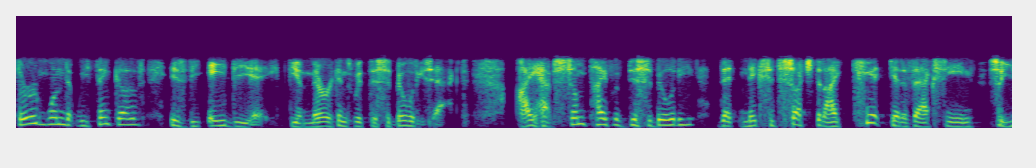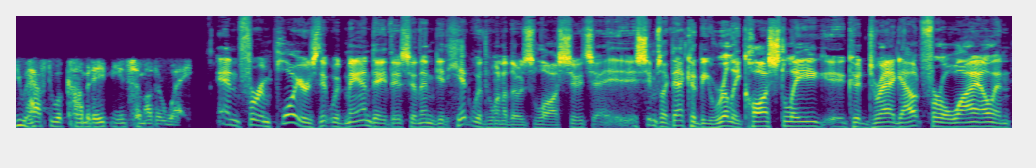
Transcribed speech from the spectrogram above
third one that we think of is the ADA, the Americans with Disabilities Act. I have some type of disability that makes it such that I can't get a vaccine, so you have to accommodate me in some other way. And for employers that would mandate this and then get hit with one of those lawsuits, uh, it seems like that could be really costly. It could drag out for a while, and,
